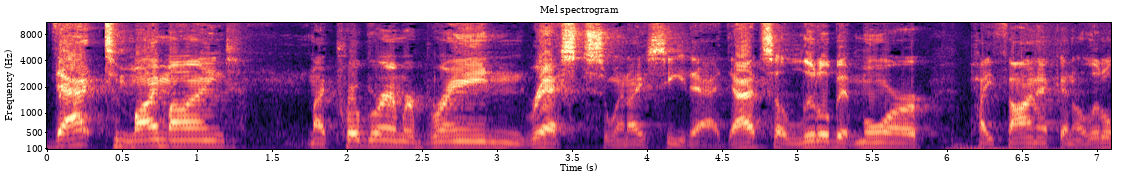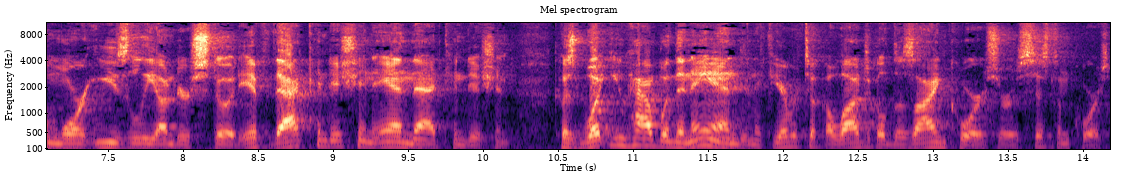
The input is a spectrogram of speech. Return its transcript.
That, to my mind, my programmer brain rests when I see that. That's a little bit more Pythonic and a little more easily understood. If that condition and that condition. Because what you have with an AND, and if you ever took a logical design course or a system course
